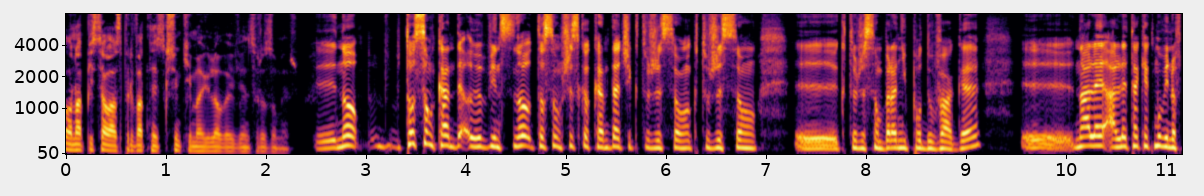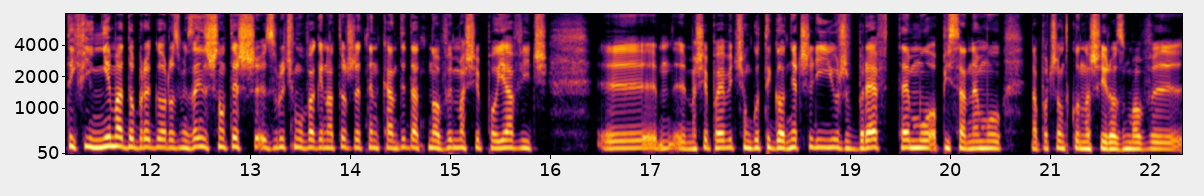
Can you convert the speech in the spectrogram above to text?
ona pisała z prywatnej skrzynki mailowej, więc rozumiesz. Y, no, to są, więc no, to są wszystko kandydaci, którzy są, którzy są, którzy są brani pod uwagę. No ale, ale tak jak mówię, no w tej chwili nie ma dobrego rozwiązania. Zresztą też zwróćmy uwagę na to, że ten kandydat nowy ma się pojawić ma się pojawić w ciągu tygodnia, czyli już wbrew temu opisanemu na początku naszej rozmowy,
